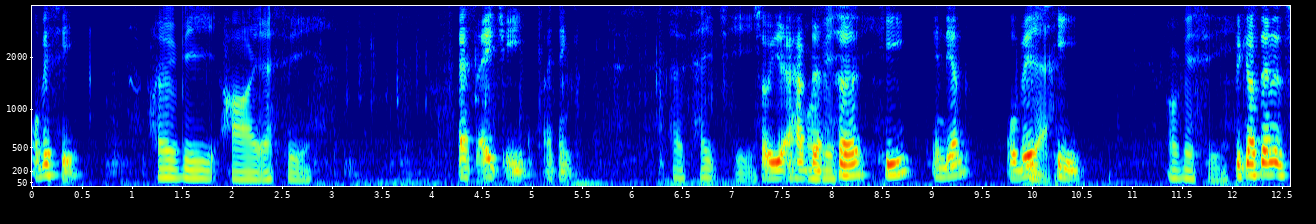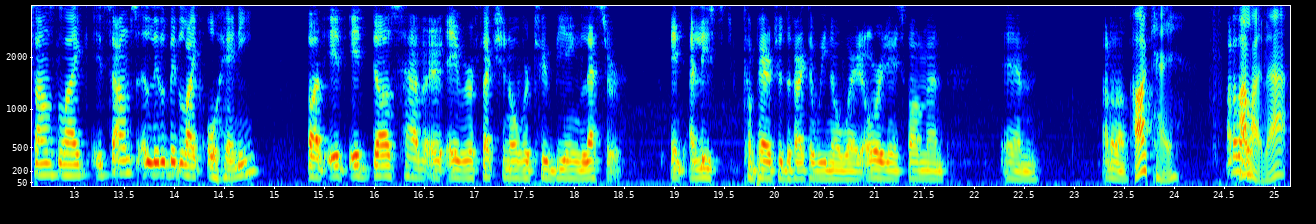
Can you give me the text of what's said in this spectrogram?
Ovisi, O V I S E S H E, I think. S H E. So you have the Ovisi. h, he in the end. Ovis, Yeah. he. Ovisi. Because then it sounds like it sounds a little bit like Oheni, but it, it does have a, a reflection over to being lesser, in, at least compared to the fact that we know where it originates from. And um, I don't know. Okay. I don't know. I like that.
